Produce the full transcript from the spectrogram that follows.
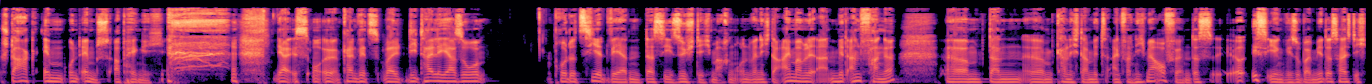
stark M und M's abhängig. ja, ist äh, kein Witz, weil die Teile ja so produziert werden, dass sie süchtig machen. Und wenn ich da einmal mit anfange, ähm, dann ähm, kann ich damit einfach nicht mehr aufhören. Das äh, ist irgendwie so bei mir. Das heißt, ich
